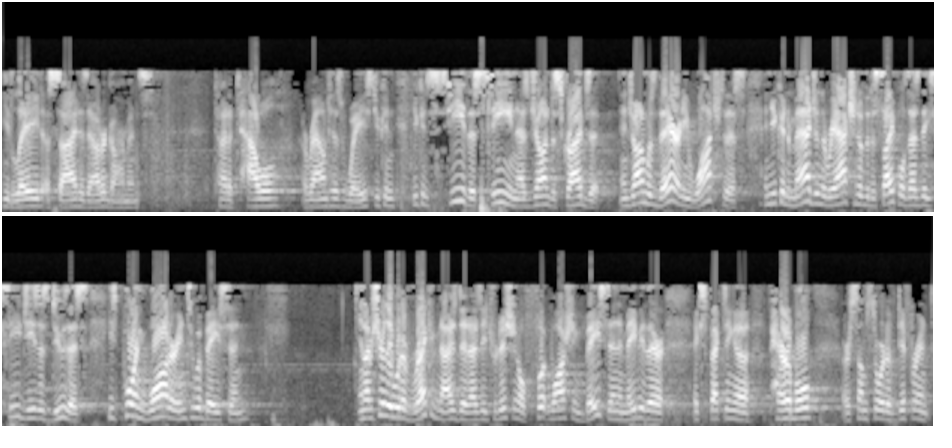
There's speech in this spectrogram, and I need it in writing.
He laid aside his outer garments, tied a towel around his waist. You can, you can see the scene as John describes it. And John was there and he watched this. And you can imagine the reaction of the disciples as they see Jesus do this. He's pouring water into a basin. And I'm sure they would have recognized it as a traditional foot washing basin, and maybe they're expecting a parable or some sort of different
